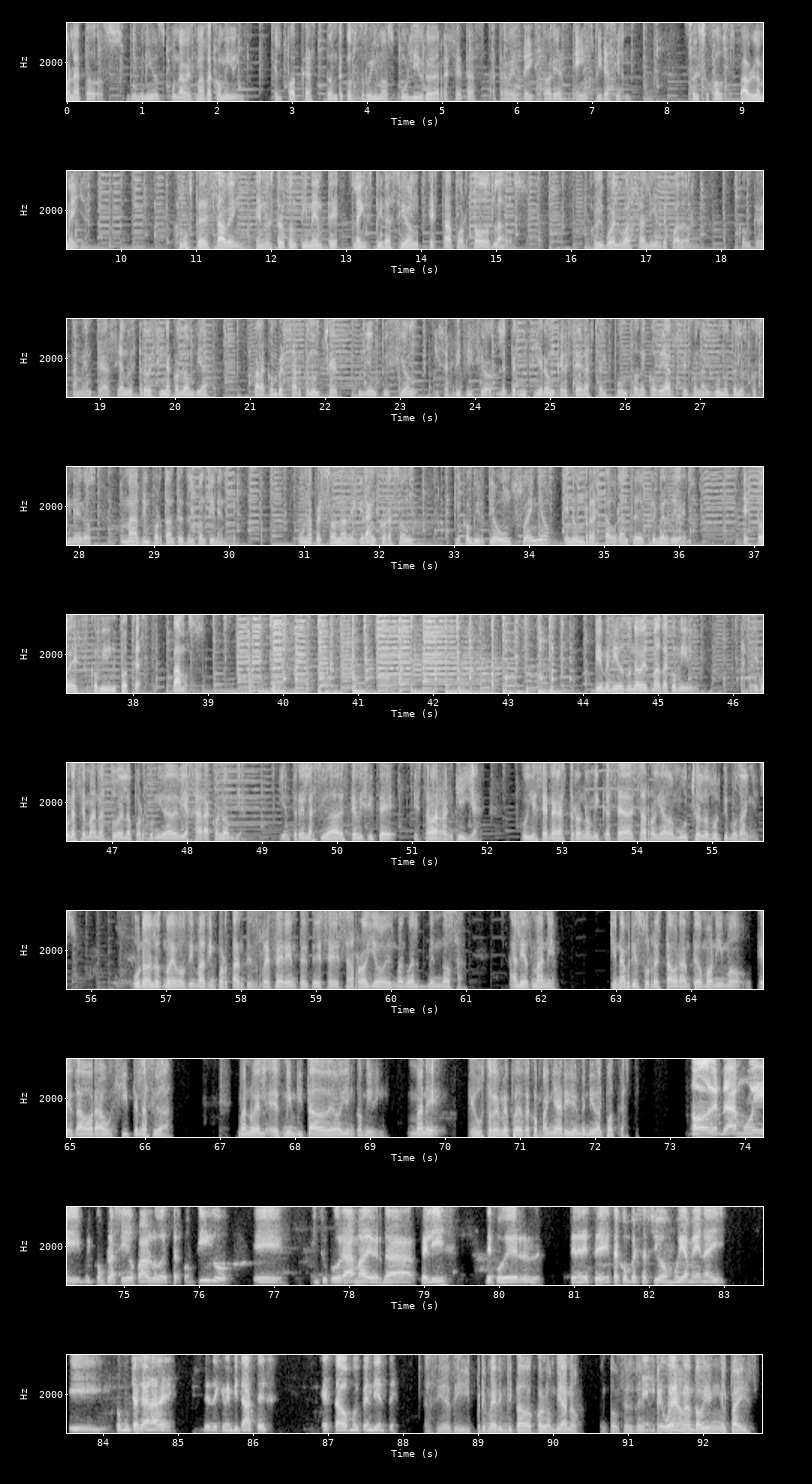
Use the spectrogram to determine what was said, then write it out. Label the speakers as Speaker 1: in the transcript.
Speaker 1: Hola a todos, bienvenidos una vez más a Comiding, el podcast donde construimos un libro de recetas a través de historias e inspiración. Soy su host, Pablo Mella. Como ustedes saben, en nuestro continente la inspiración está por todos lados. Hoy vuelvo a salir de Ecuador, concretamente hacia nuestra vecina Colombia, para conversar con un chef cuya intuición y sacrificio le permitieron crecer hasta el punto de codearse con algunos de los cocineros más importantes del continente. Una persona de gran corazón que convirtió un sueño en un restaurante de primer nivel. Esto es Comiding Podcast. ¡Vamos! Bienvenidos una vez más a Comiding. Hace algunas semanas tuve la oportunidad de viajar a Colombia y entre las ciudades que visité está Barranquilla, cuya escena gastronómica se ha desarrollado mucho en los últimos años. Uno de los nuevos y más importantes referentes de ese desarrollo es Manuel Mendoza, alias Mane, quien abrió su restaurante homónimo que es ahora un hit en la ciudad. Manuel es mi invitado de hoy en Comiding. Mane, qué gusto que me puedas acompañar y bienvenido al podcast.
Speaker 2: No, de verdad, muy, muy complacido, Pablo, de estar contigo. Eh, en tu programa, de verdad feliz de poder tener este, esta conversación muy amena y, y con muchas ganas de, desde que me invitaste, he estado muy pendiente.
Speaker 1: Así es, y primer invitado colombiano, entonces es, está bueno. bien en el país.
